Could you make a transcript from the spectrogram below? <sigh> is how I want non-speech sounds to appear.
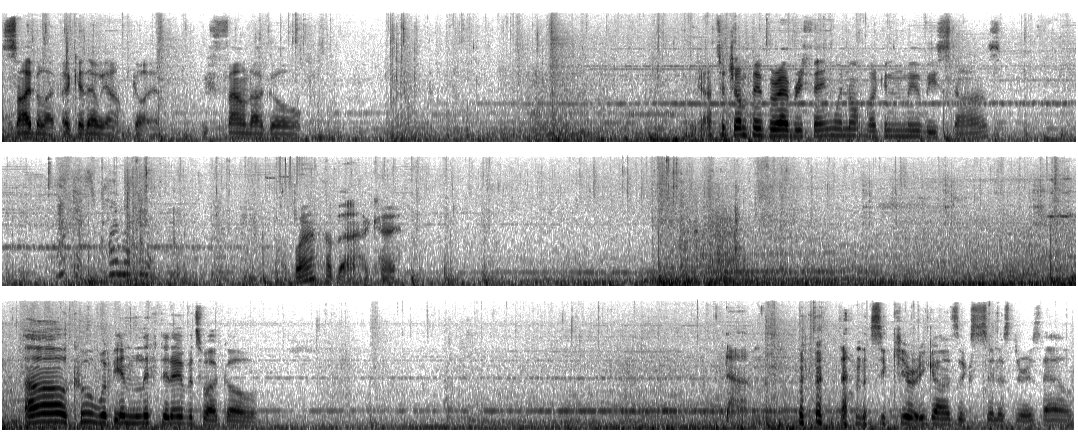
Cyberlife. Okay, there we are. Got it. We found our goal. We don't have to jump over everything. We're not fucking movie stars. Markus, climb up here. Where? Up there. Okay. Oh, cool. We're being lifted over to our goal. Damn. <laughs> Damn, the security guards look sinister as hell.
